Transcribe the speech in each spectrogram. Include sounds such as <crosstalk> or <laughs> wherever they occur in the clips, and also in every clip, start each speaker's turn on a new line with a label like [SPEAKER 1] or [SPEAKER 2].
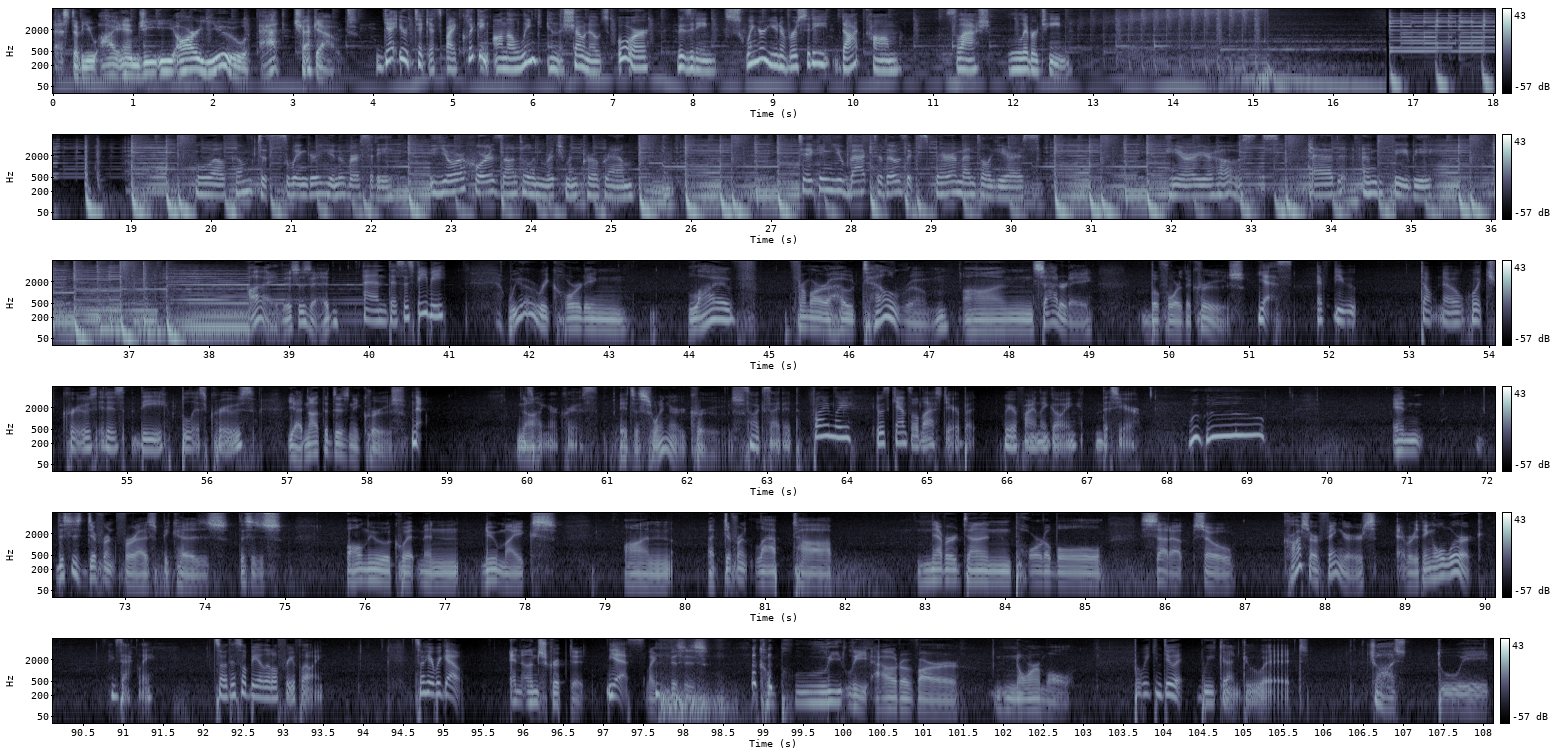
[SPEAKER 1] S W I N G E R U, at checkout.
[SPEAKER 2] Get your tickets by clicking on the link in the show notes or visiting swingeruniversity.com slash libertine.
[SPEAKER 3] Welcome to Swinger University, your horizontal enrichment program taking you back to those experimental years. Here are your hosts, Ed and Phoebe.
[SPEAKER 1] Hi, this is Ed.
[SPEAKER 2] And this is Phoebe.
[SPEAKER 1] We are recording live from our hotel room on Saturday before the cruise.
[SPEAKER 2] Yes. If you don't know which cruise, it is the Bliss Cruise.
[SPEAKER 1] Yeah, not the Disney cruise.
[SPEAKER 2] No.
[SPEAKER 1] Not
[SPEAKER 2] swinger cruise.
[SPEAKER 1] It's a swinger cruise.
[SPEAKER 2] So excited. Finally. It was canceled last year, but we are finally going this year.
[SPEAKER 1] Woohoo! And this is different for us because this is all new equipment, new mics on a different laptop, never done portable setup. So cross our fingers, everything will work.
[SPEAKER 2] Exactly. So this will be a little free flowing. So here we go.
[SPEAKER 1] And unscripted.
[SPEAKER 2] Yes.
[SPEAKER 1] Like this is <laughs> completely out of our normal.
[SPEAKER 2] But we can do it.
[SPEAKER 1] We can do it. Just do it.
